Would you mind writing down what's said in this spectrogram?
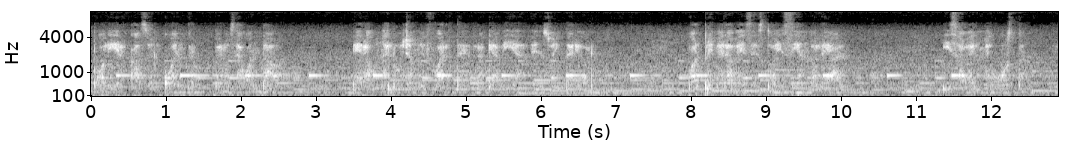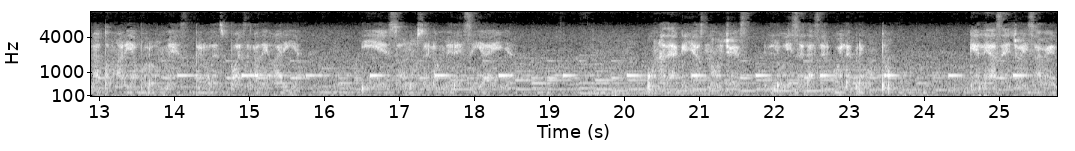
por ir a su encuentro, pero se aguantaba. Era una lucha muy fuerte la que había en su interior. Por primera vez estoy siendo acercó y le preguntó, ¿qué le has hecho a Isabel?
